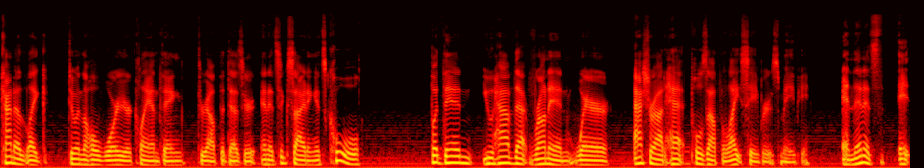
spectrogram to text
kind of like doing the whole warrior clan thing throughout the desert and it's exciting it's cool. But then you have that run in where Asherad Het pulls out the lightsabers maybe and then it's it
